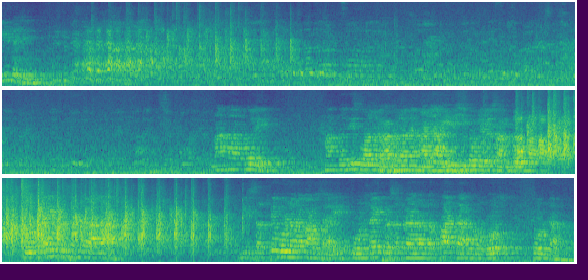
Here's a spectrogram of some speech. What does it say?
दिल्ली तशी नाना बोले हा कधीच मला घाबरला नाही माझ्या आईने शिकवलेलं सांगतो. कोणताही प्रसंग आला मी सत्य बोलणारा माणूस आहे. कोणताही प्रसंग आला तर पाठ दाखवू नकोस तोंड दाखव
